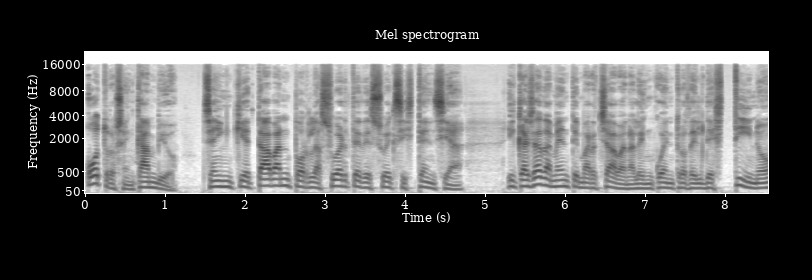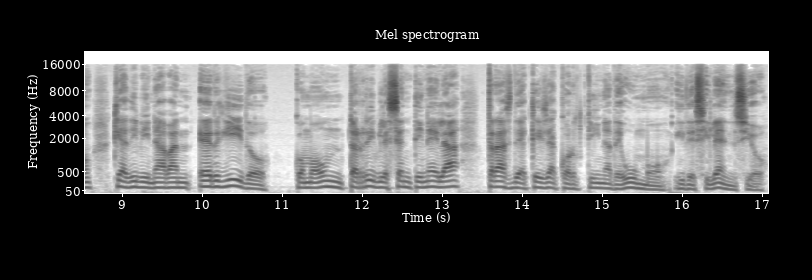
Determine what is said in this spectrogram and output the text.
Otros, en cambio, se inquietaban por la suerte de su existencia, y calladamente marchaban al encuentro del destino que adivinaban erguido como un terrible centinela tras de aquella cortina de humo y de silencio.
